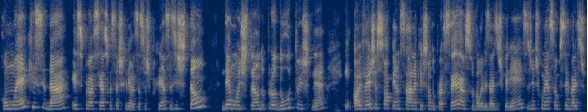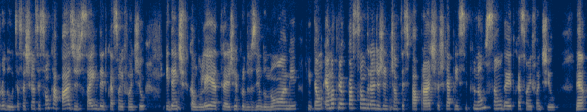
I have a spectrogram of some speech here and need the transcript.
Como é que se dá esse processo com essas crianças? Essas crianças estão demonstrando produtos, né? E, ao invés de só pensar na questão do processo, valorizar as experiências, a gente começa a observar esses produtos. Essas crianças são capazes de sair da educação infantil identificando letras, reproduzindo nome. Então, é uma preocupação grande a gente antecipar práticas que, a princípio, não são da educação infantil, né?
